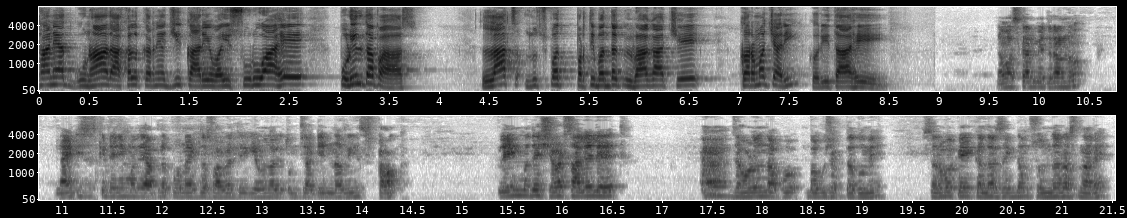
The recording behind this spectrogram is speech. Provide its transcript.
ठाण्यात गुन्हा दाखल करण्याची कार्यवाही सुरू आहे. पुढील तपास लाचलुचपत प्रतिबंधक विभागाचे कर्मचारी करीत आहे. नमस्कार मित्रांनो नाईन्टी सिक्स डेनीमध्ये आपलं पुन्हा एकदा स्वागत आहे. घेऊन आले तुमच्यासाठी नवीन स्टॉक प्लेनमध्ये शर्ट्स आलेले आहेत. जवळून दाखवू बघू शकता तुम्ही. सर्व काही कलर्स एकदम सुंदर असणार आहे.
